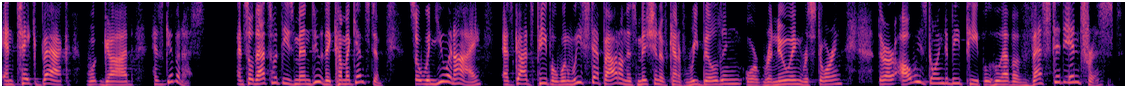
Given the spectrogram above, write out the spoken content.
and take back what God has given us. And so that's what these men do. They come against him. So when you and I, as God's people, when we step out on this mission of kind of rebuilding or renewing, restoring, there are always going to be people who have a vested interest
